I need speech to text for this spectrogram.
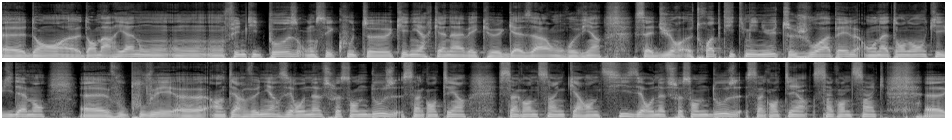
euh, dans, euh, dans Marianne, on, fait une petite pause, on s'écoute euh, Kenny Arcana avec euh, Gaza, on revient, ça dure euh, trois petites minutes. Je vous rappelle en attendant qu'évidemment euh, vous pouvez euh, intervenir 09 72 51 55 46 09 72 51 55 euh,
